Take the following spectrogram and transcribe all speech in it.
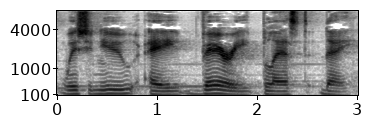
wishing you a very blessed day.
